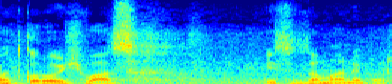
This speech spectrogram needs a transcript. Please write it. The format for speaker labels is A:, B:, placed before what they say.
A: मत करो विश्वास इस ज़माने पर।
